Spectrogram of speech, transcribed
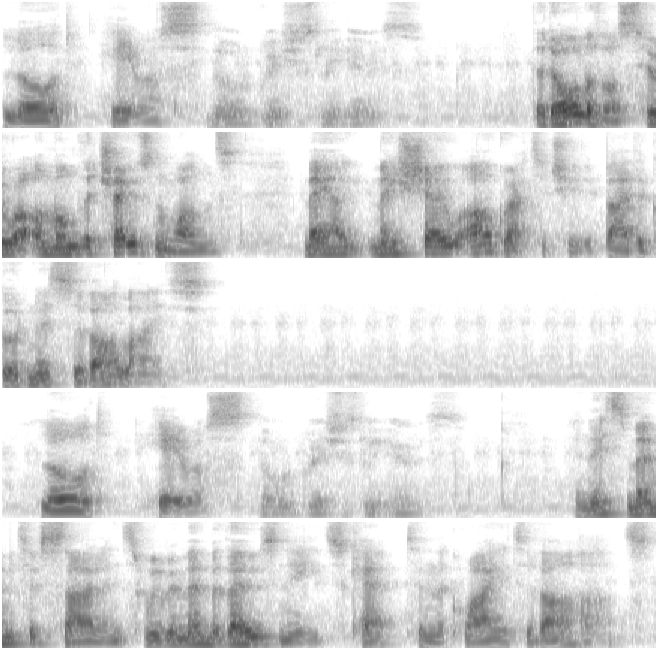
Lord, hear us. Lord, graciously hear us. That all of us who are among the chosen ones may, may show our gratitude by the goodness of our lives. Lord, hear us. Lord, graciously hear us. In this moment of silence, we remember those needs kept in the quiet of our hearts.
